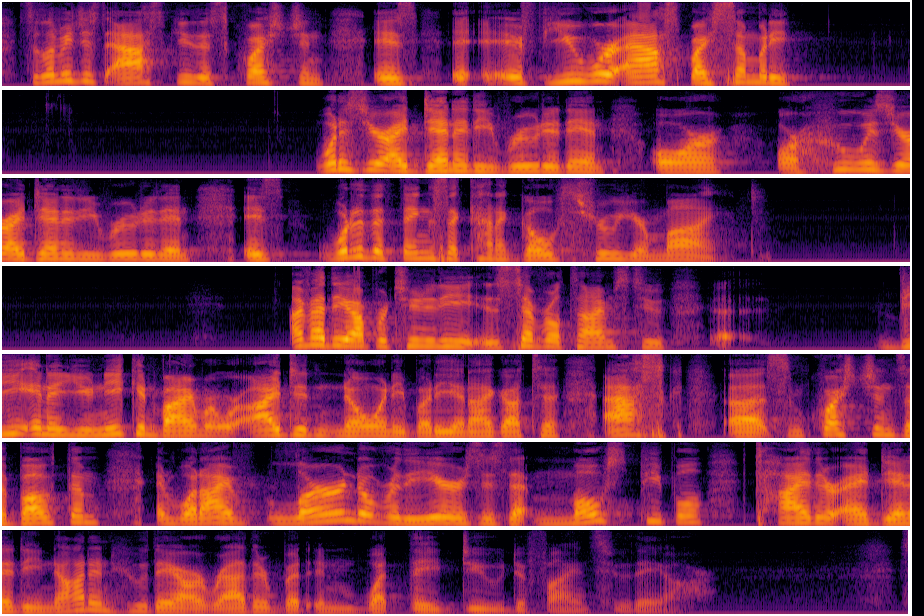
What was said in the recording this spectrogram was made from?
So let me just ask you this question is if you were asked by somebody what is your identity rooted in or or who is your identity rooted in is what are the things that kind of go through your mind I've had the opportunity several times to uh, be in a unique environment where I didn't know anybody and I got to ask uh, some questions about them. And what I've learned over the years is that most people tie their identity not in who they are, rather, but in what they do defines who they are.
